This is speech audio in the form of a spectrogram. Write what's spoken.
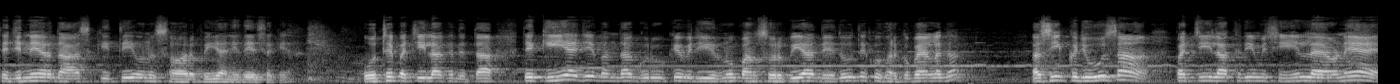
ਤੇ ਜਿੰਨੇ ਅਰਦਾਸ ਕੀਤੀ, ਉਹਨੂੰ 100 ਰੁਪਈਆ ਨਹੀਂ ਦੇ ਸਕਿਆ। ਉਥੇ 25 ਲੱਖ ਦਿੱਤਾ, ਤੇ ਕੀ ਹੈ ਜੇ ਬੰਦਾ ਗੁਰੂ ਕੇ ਵਜ਼ੀਰ ਨੂੰ 500 ਰੁਪਈਆ ਦੇ ਦੂ, ਤੇ ਕੋਈ ਫ਼ਰਕ ਪੈਣ ਲੱਗਾ? ਅਸੀਂ ਕਜੂਸ ਹਾਂ 25 ਲੱਖ ਦੀ ਮਸ਼ੀਨ ਲੈ ਆਉਣੇ ਐ,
